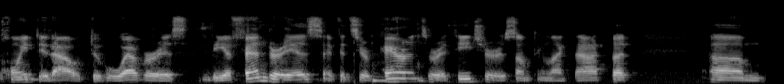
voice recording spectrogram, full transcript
point it out to whoever is the offender is, if it's your parents or a teacher or something like that. But um,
